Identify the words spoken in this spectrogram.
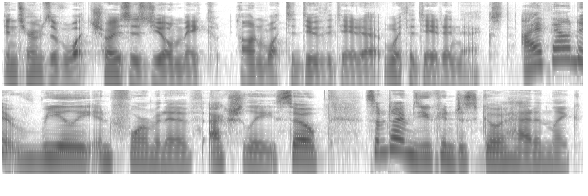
in terms of what choices you'll make on what to do the data with the data next. I found it really informative actually. So sometimes you can just go ahead and like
